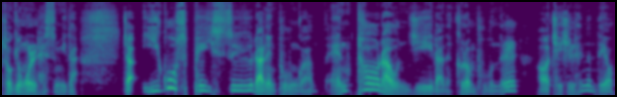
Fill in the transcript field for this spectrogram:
적용을 했습니다. 자, ego space라는 부분과 enter lounge라는 그런 부분을 어, 제시를 했는데요.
